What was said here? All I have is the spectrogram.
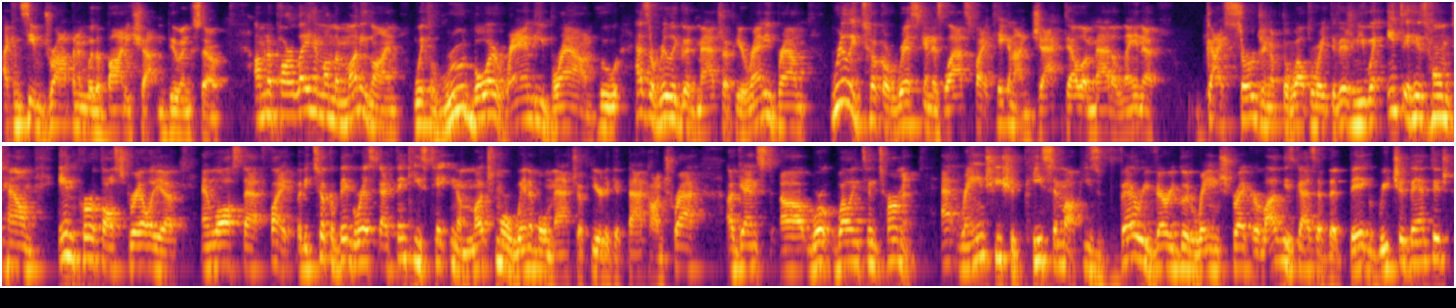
I can see him dropping him with a body shot and doing so. I'm going to parlay him on the money line with rude boy Randy Brown, who has a really good matchup here. Randy Brown really took a risk in his last fight, taking on Jack Della Maddalena, guy surging up the welterweight division. He went into his hometown in Perth, Australia, and lost that fight. But he took a big risk. I think he's taking a much more winnable matchup here to get back on track against uh, Wellington Turman. At range, he should piece him up. He's very, very good range striker. A lot of these guys have that big reach advantage,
